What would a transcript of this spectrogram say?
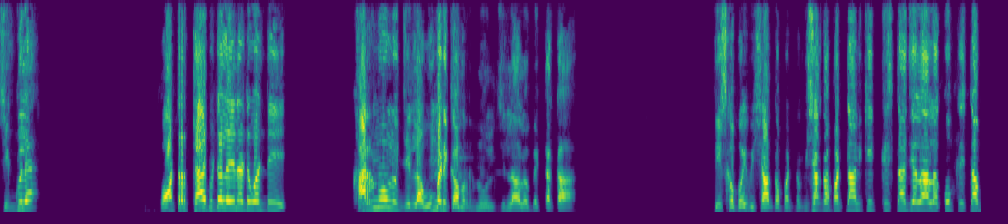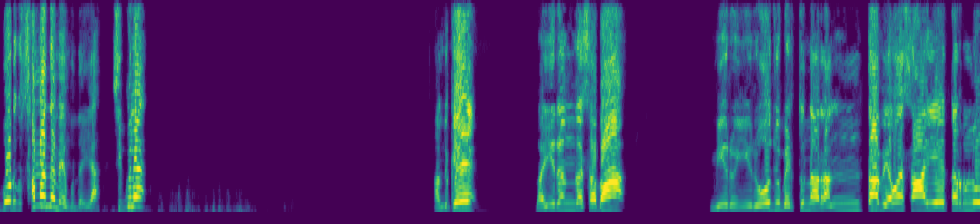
సిగ్గులే? వాటర్ క్యాపిటల్ అయినటువంటి కర్నూలు జిల్లా ఉమ్మడి కర్నూలు జిల్లాలో పెట్టక తీసుకుపోయి విశాఖపట్నం. విశాఖపట్నానికి కృష్ణా జలాలకు కృష్ణా బోర్డుకు సంబంధం ఏముందయ్యా? సిగ్గులే? అందుకే బహిరంగ సభ మీరు ఈ రోజు పెడుతున్నారు. అంతా వ్యవసాయేతరులు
